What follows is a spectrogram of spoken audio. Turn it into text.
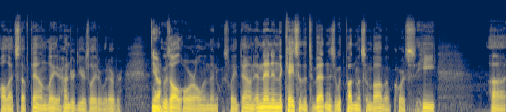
all that stuff down later, hundred years later, whatever. Yeah, it was all oral, and then it was laid down. And then in the case of the Tibetans with Padmasambhava, of course, he uh,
